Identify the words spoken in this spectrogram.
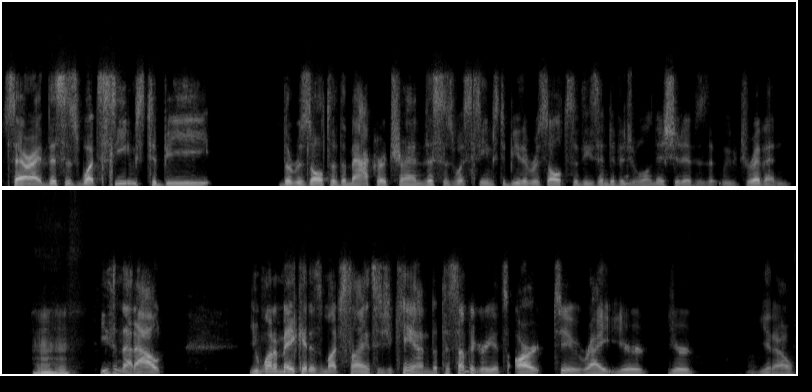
say, all right, this is what seems to be the result of the macro trend. This is what seems to be the results of these individual initiatives that we've driven. Mm-hmm. Teasing that out, you want to make it as much science as you can, but to some degree it's art too, right? You're you're, you know,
